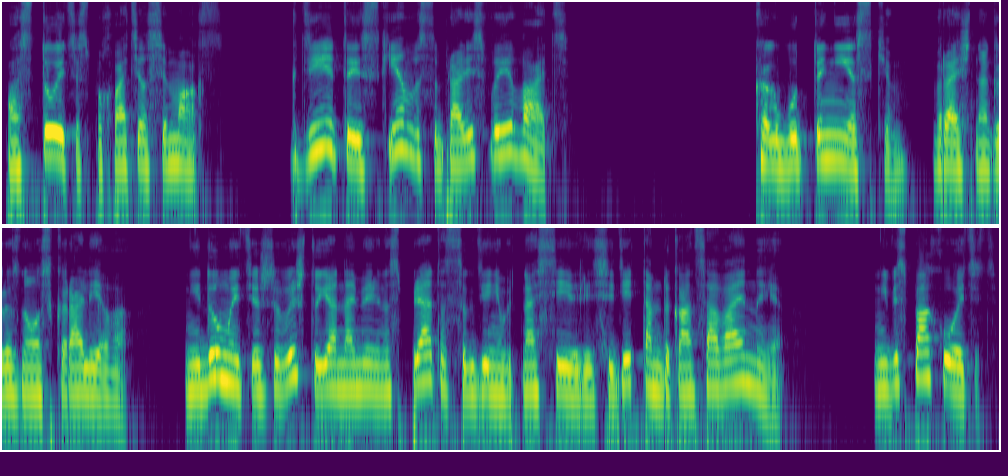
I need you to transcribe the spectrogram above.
Постойте, спохватился Макс. Где это и с кем вы собрались воевать? Как будто не с кем, мрачно огрызнулась королева. Не думаете же вы, что я намерена спрятаться где-нибудь на севере и сидеть там до конца войны? Не беспокойтесь,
